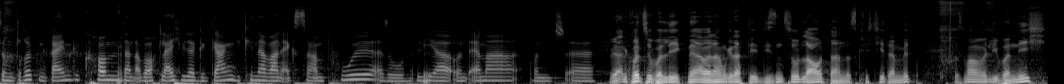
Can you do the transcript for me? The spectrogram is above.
zum Drücken reingekommen, dann aber auch gleich wieder gegangen. Die Kinder waren extra am Pool, also Lia und Emma und äh Wir hatten kurz überlegt, ne, aber dann haben wir gedacht, die, die sind so laut dann, das kriegt jeder mit. Das machen wir lieber nicht.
